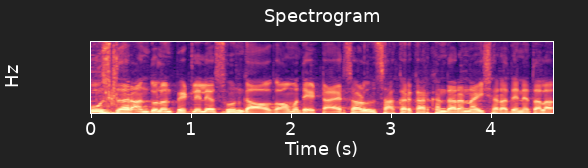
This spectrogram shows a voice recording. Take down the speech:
ऊस दर आंदोलन पेटलेले असून गावागावामध्ये टायर चाळून साखर कारखानदारांना इशारा देण्यात आला.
